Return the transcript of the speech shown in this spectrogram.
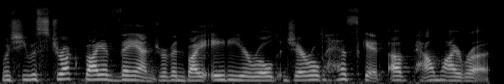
when she was struck by a van driven by 80-year-old Gerald Heskett of Palmyra.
